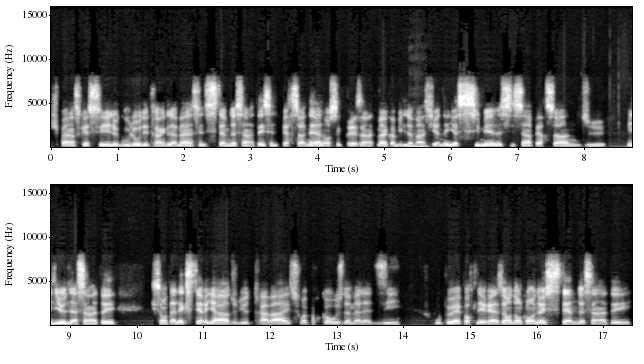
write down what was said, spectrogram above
je pense que c'est le goulot d'étranglement, c'est le système de santé, c'est le personnel. On sait que présentement, comme il l'a mhm. mentionné, il y a 6600 personnes du milieu de la santé qui sont à l'extérieur du lieu de travail, soit pour cause de maladie ou peu importe les raisons. Donc, on a un système de santé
